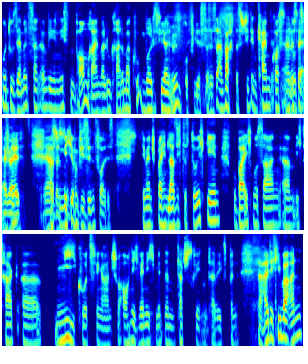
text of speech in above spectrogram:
und du semmelst dann irgendwie in den nächsten Baum rein, weil du gerade mal gucken wolltest, wie dein mhm. Höhenprofil ist. Das ist einfach, das steht in keinem kostenlosen ja, Verhältnis, ja, was für mich irgendwie sinnvoll ist. Dementsprechend lasse ich das durchgehen, wobei ich muss sagen, ähm, ich trage äh, nie Kurzfingerhandschuhe, auch nicht, wenn ich mit einem Touchscreen unterwegs bin. Da halte ich lieber an,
